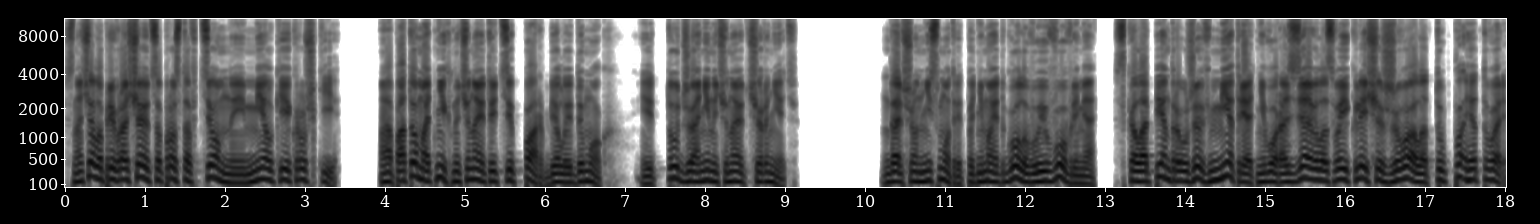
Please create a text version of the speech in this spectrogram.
Сначала превращаются просто в темные мелкие кружки, а потом от них начинает идти пар, белый дымок, и тут же они начинают чернеть. Дальше он не смотрит, поднимает голову и вовремя. Скалопендра уже в метре от него разъявила свои клещи жевала, тупая тварь.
